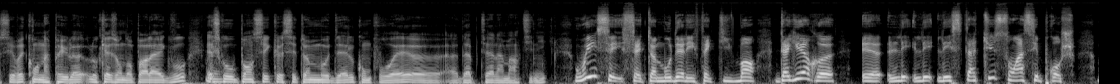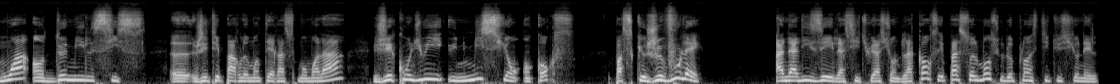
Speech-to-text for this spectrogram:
c'est vrai qu'on n'a pas eu l'occasion d'en parler avec vous. Est-ce Oui. que vous pensez que c'est un modèle qu'on pourrait adapter à la Martinique? Oui, c'est un modèle effectivement. D'ailleurs, les, les- les statuts sont assez proches. Moi, en 2006, euh, j'étais parlementaire à ce moment-là. J'ai conduit une mission en Corse parce que je voulais analyser la situation de la Corse et pas seulement sur le plan institutionnel.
